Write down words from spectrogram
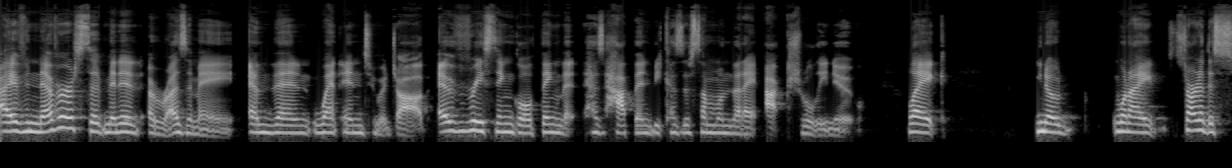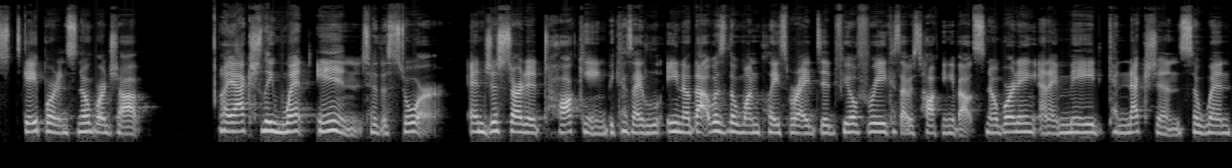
I've never submitted a resume and then went into a job. Every single thing that has happened because of someone that I actually knew. Like, you know, when I started this skateboard and snowboard shop, I actually went into the store and just started talking because I, you know, that was the one place where I did feel free because I was talking about snowboarding and I made connections. So when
